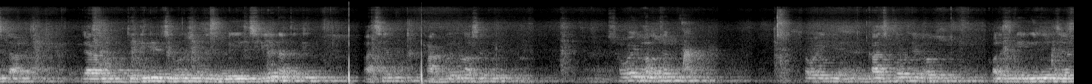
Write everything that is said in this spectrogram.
স্টাফ যারা আমার প্রতিদিনের জীবনের সাথে জড়িয়ে ছিলেন, এতদিন আছেন থাকবেন আশা করি। সবাই ভালো থাকুন। সবাই কাজ করুন এবং কলেজকে এগিয়ে নিয়ে যান।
